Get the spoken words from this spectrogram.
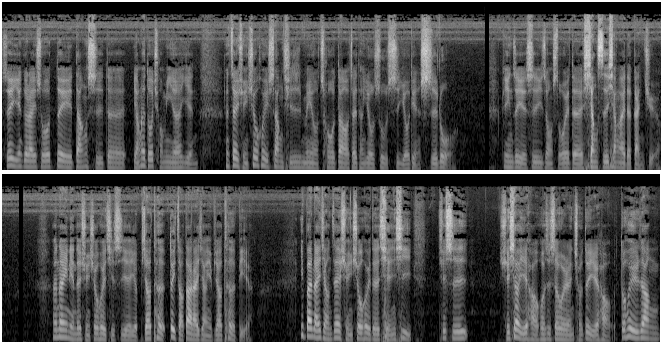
所以严格来说，对当时的养乐多球迷而言，那在选秀会上其实没有抽到斋藤佑树是有点失落。毕竟这也是一种所谓的相思相爱的感觉。那那一年的选秀会其实也有比较特，对早大来讲也比较特别。一般来讲，在选秀会的前夕，其实学校也好，或是社会人球队也好，都会让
